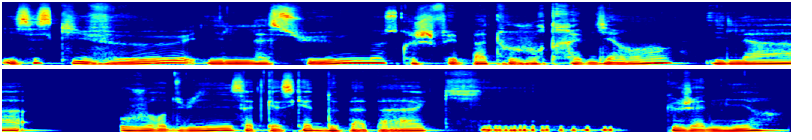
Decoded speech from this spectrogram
Il sait ce qu'il veut, il l'assume, ce que je fais pas toujours très bien. Il a aujourd'hui cette casquette de papa qui que j'admire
